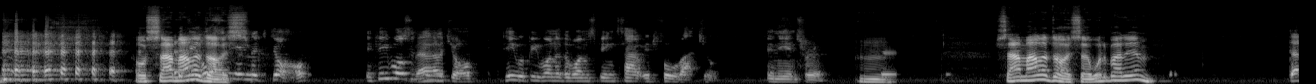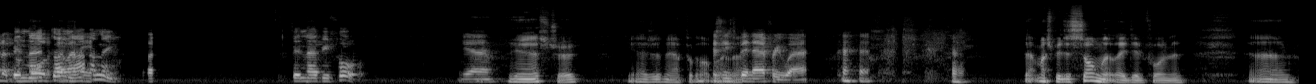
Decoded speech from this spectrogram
or Sam Allardyce. If he wasn't in the job, if he wasn't in the job, he would be one of the ones being touted for that job in the interim. Hmm. Sam Allardyce. So, what about him? Done it Been there, before, done though, that, hasn't hasn't he? Been there before. Yeah, Yeah, that's true. Yeah, isn't it? I forgot about because he's that. been everywhere. That must be the song that they did for him. Then. Um,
